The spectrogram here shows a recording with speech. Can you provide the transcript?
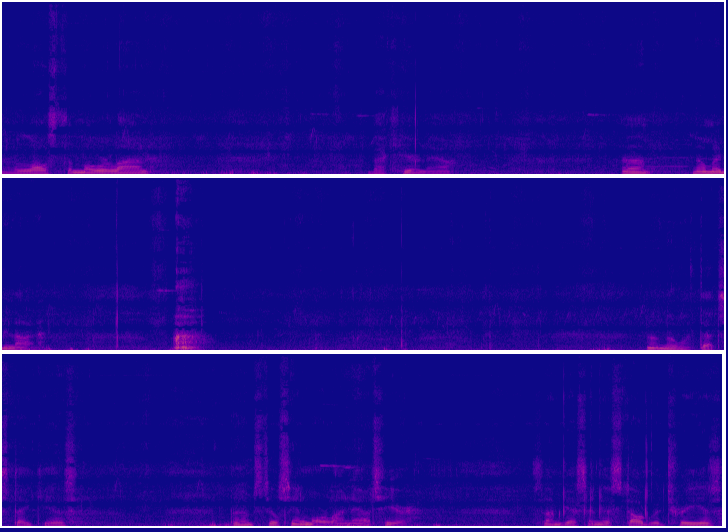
I lost the mower line back here now. Um, no, maybe not. I don't know what that stake is, but I'm still seeing a mower line now. It's here. So I'm guessing this dogwood tree is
